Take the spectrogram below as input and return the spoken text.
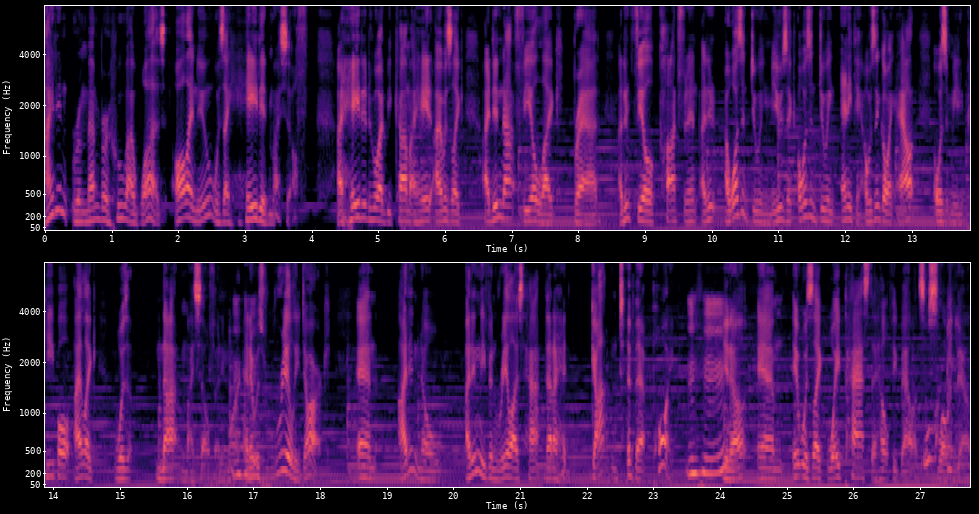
I didn't remember who I was. All I knew was I hated myself. I hated who I'd become. I hate I was like I did not feel like Brad. I didn't feel confident. I didn't I wasn't doing music. I wasn't doing anything. I wasn't going out. I wasn't meeting people. I like was not myself anymore. And it Mhm. was really dark. And I didn't know I didn't even realize ha- that I had gotten to that point, Mm-hmm. you know? And it was like way past a healthy balance of slowing down.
